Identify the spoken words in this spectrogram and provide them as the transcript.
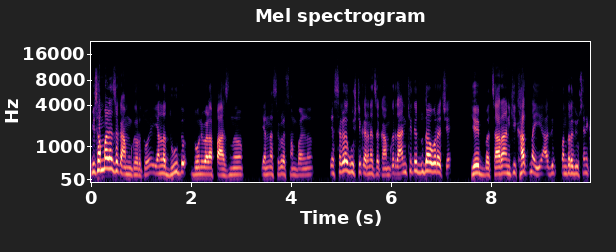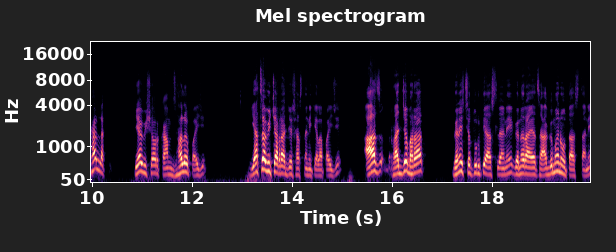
मी सांभाळण्याचं काम करतोय. यांना दूध दोन वेळा पाजणं यांना सगळं सांभाळणं या सगळ्या गोष्टी करण्याचं काम करतं आणखी ते दुधावरच आहे. हे चारा आणखी खात नाही अजून पंधरा दिवसांनी खायला लागते या विषयावर काम झालं पाहिजे. याचा विचार राज्य शासनाने केला पाहिजे. आज राज्यभरात गणेश चतुर्थी असल्याने गणरायाचं आगमन होत असताना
